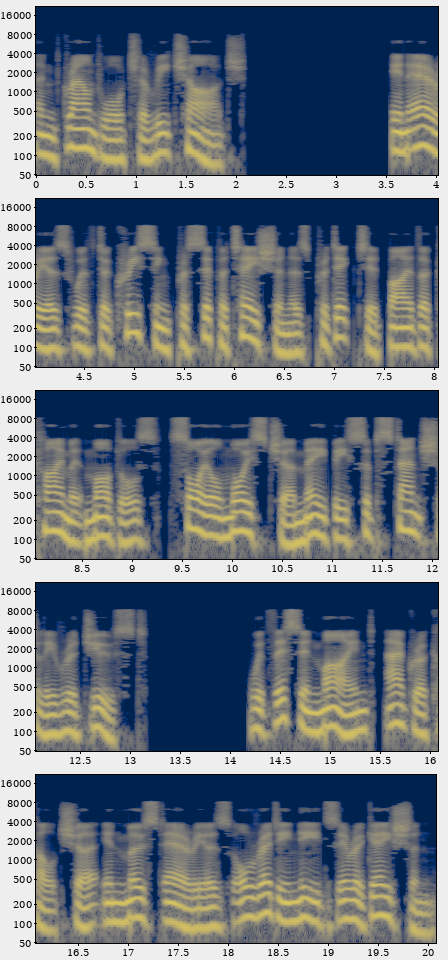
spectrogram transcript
and groundwater recharge. In areas with decreasing precipitation as predicted by the climate models, soil moisture may be substantially reduced. With this in mind, agriculture in most areas already needs irrigation,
